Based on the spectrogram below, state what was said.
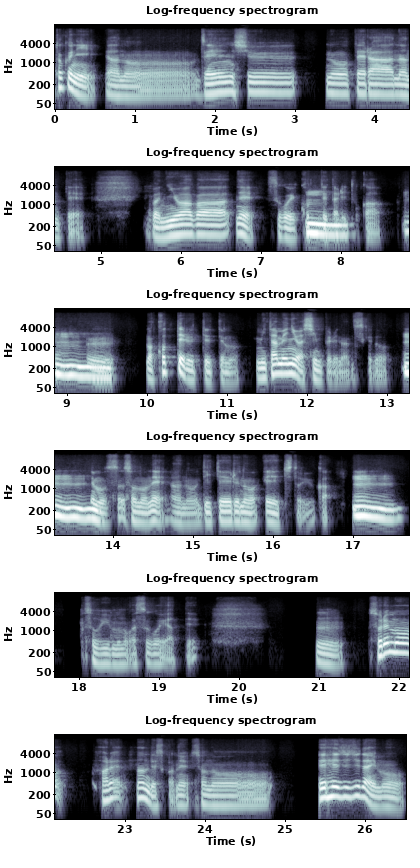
特に、あのー禅宗のお寺なんて、やっぱ庭がね、すごい凝ってたりとか、うんうんううんん。まあ、凝ってるって言っても、見た目にはシンプルなんですけど、うんうん。でもそそのね、あのディテールの英知というか、うん。そういうものがすごいあって。うん。それも、あれなんですかね、その、永平寺時代も、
